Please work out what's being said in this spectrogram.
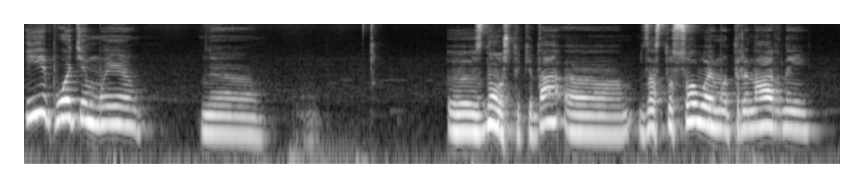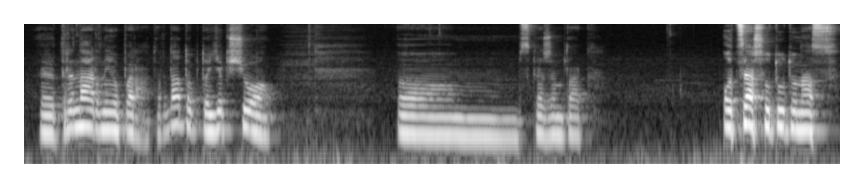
І потім ми е, е, знову ж таки да, е, застосовуємо тринарний, е, тринарний оператор. Да? Тобто, якщо, скажімо так, оце, що тут у нас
